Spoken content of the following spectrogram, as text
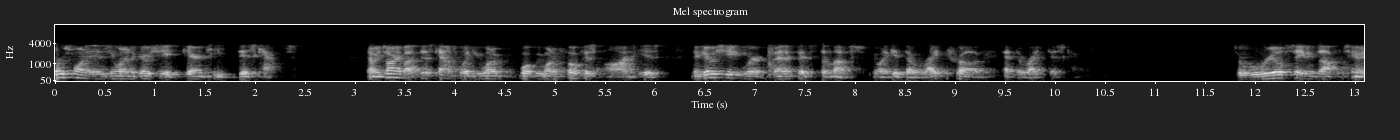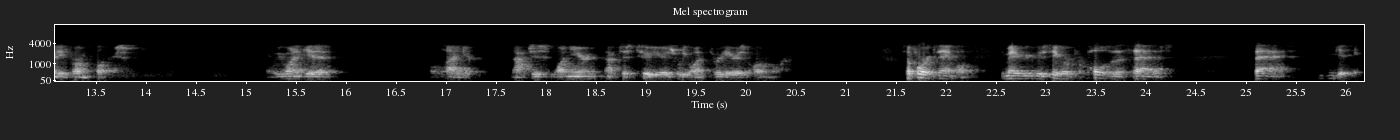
First one is you want to negotiate guaranteed discounts. Now, when you're talking about discounts, what you want to, what we want to focus on is negotiate where it benefits the most. We want to get the right drug at the right discount. It's a real savings opportunity for employers. And we want to get it multi-year, not just one year, not just two years, we want three years or more. So for example, you may receive a proposal that says that you can get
